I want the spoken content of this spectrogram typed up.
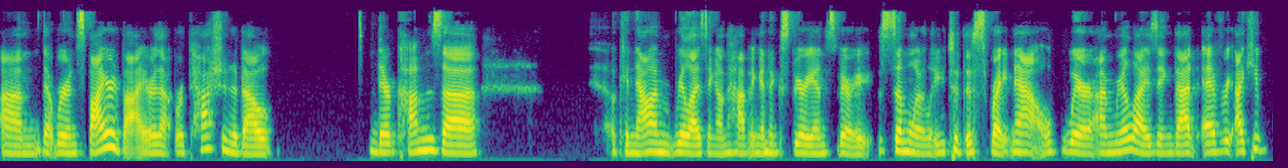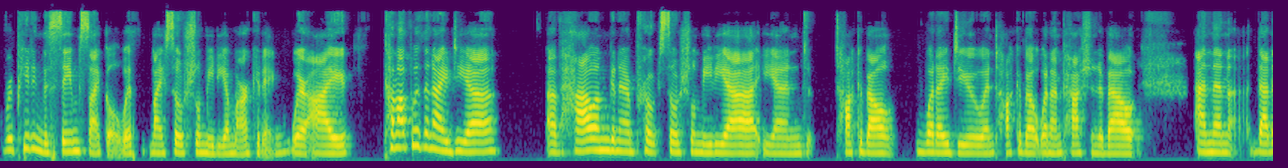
um, that we're inspired by or that we're passionate about there comes a okay, now I'm realizing I'm having an experience very similarly to this right now, where I'm realizing that every, I keep repeating the same cycle with my social media marketing, where I come up with an idea of how I'm going to approach social media and talk about what I do and talk about what I'm passionate about. And then that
